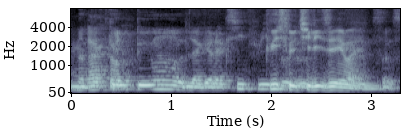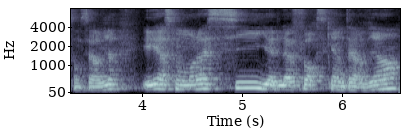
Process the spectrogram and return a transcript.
n'importe quel péon de la galaxie puisse, Puisse euh, ouais. s'en servir. Et à ce moment-là, s'il y a de la force qui intervient,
